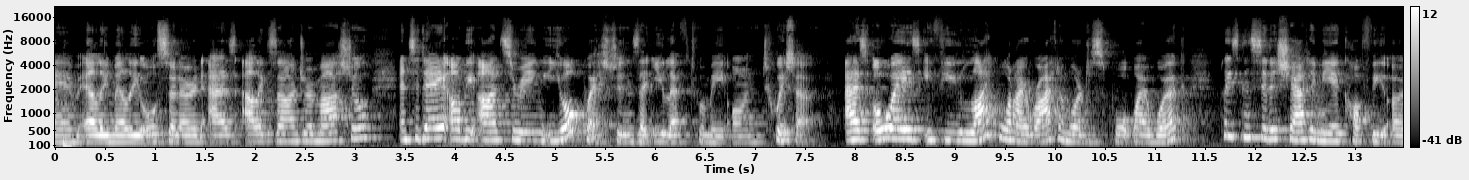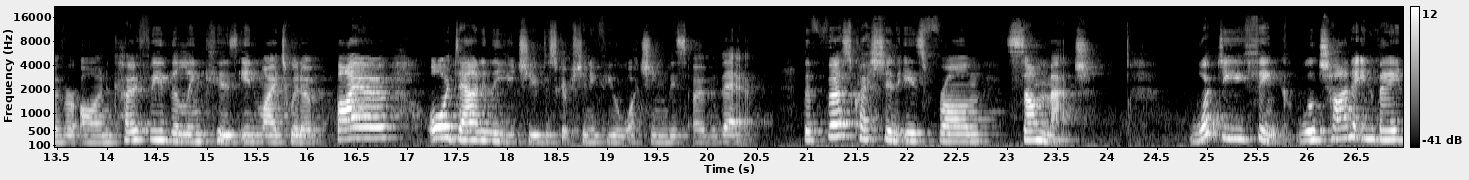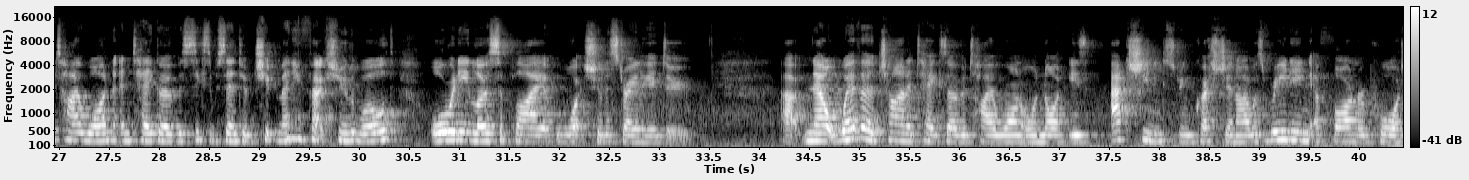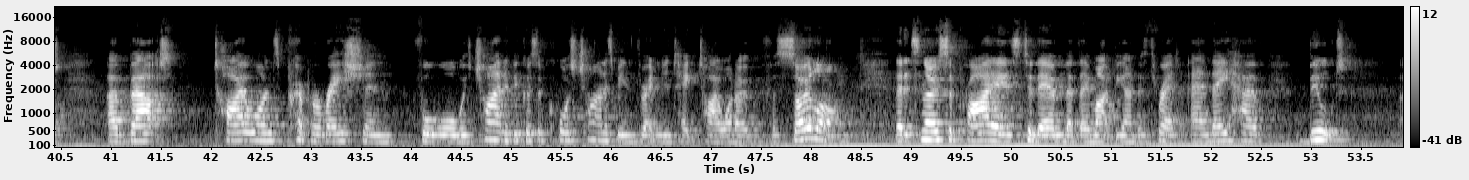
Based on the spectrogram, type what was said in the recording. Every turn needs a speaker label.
Speaker 1: I am Elly Melly, also known as Alexandra Marshall, and today I'll be answering your questions that you left for me on Twitter. As always, if you like what I write and want to support my work, please consider shouting me a coffee over on Ko-fi. The link is in my Twitter bio or down in the YouTube description if you're watching this over there. The first question is from Some Match. What do you think? Will China invade Taiwan and take over 60% of chip manufacturing in the world? Already in low supply, what should Australia do? Uh, now, whether China takes over Taiwan or not is actually an interesting question. I was reading a foreign report about Taiwan's preparation for war with China because, of course, China's been threatening to take Taiwan over for so long that it's no surprise to them that they might be under threat. And they have built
